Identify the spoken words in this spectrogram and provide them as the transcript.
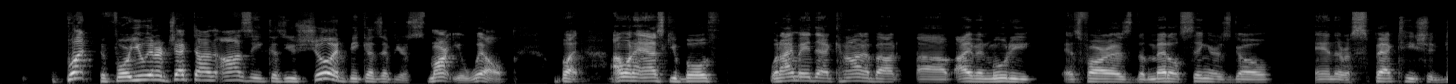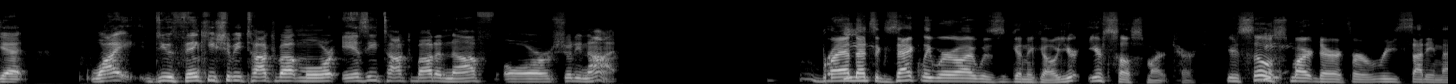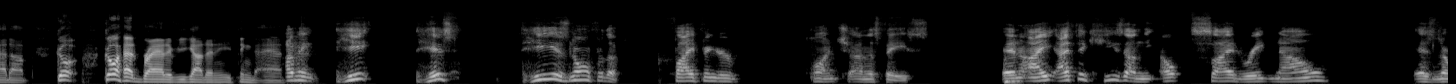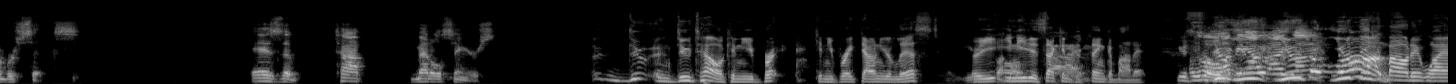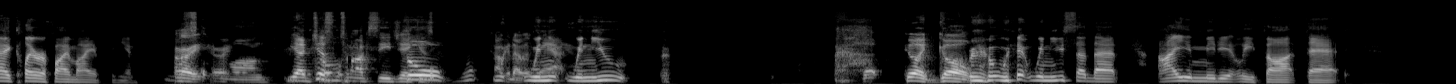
but before you interject on Ozzy, because you should, because if you're smart, you will. But I want to ask you both. When I made that comment about uh, Ivan Moody, as far as the metal singers go, and the respect he should get, why do you think he should be talked about more? Is he talked about enough or should he not? Brad, that's exactly where I was gonna go. You're you're so smart, Derek. You're so he, smart, Derek, for resetting that up. Go go ahead, Brad, if you got anything to add. I mean, he his he is known for the five finger punch on his face. And I I think he's on the outside right now as number six as the top metal singers. Do do tell. Can you break? Can you break down your list, You're or you, you, need a second God. to think about it? You're oh, so, you, I mean, you, I, I, you, you think about it Why I clarify my opinion. All right, so all right. Wrong. Yeah, just so, talk, CJ. So when when you good go when you said that, I immediately thought that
